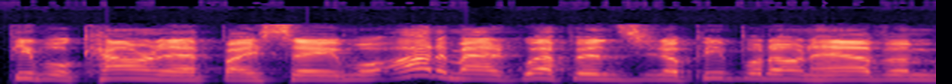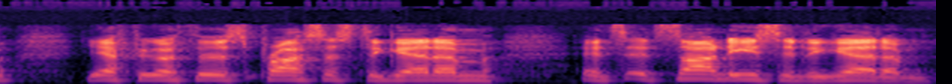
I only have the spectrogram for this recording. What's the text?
people counter that by saying, well, automatic weapons, you know, people don't have them. You have to go through this process to get them. It's it's not easy to get them.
